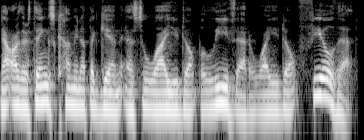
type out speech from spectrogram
Now, are there things coming up again as to why you don't believe that or why you don't feel that?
